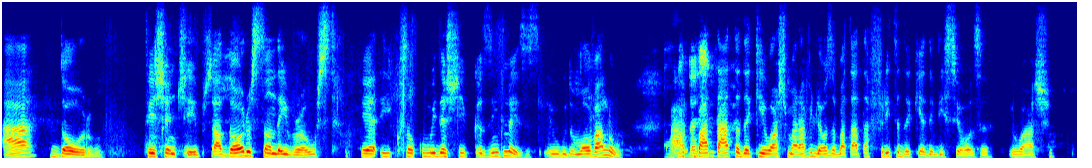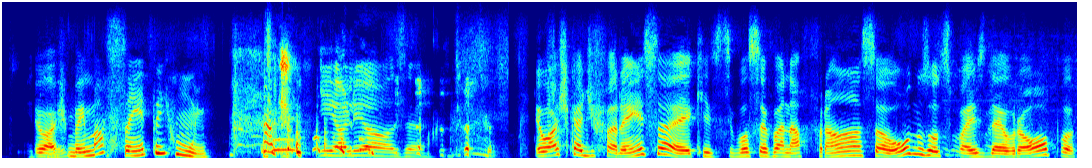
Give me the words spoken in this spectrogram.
Adoro fish and chips, adoro Sunday roast, e, e são comidas típicas inglesas. Eu dou maior valor. A batata daqui eu acho maravilhosa, a batata frita daqui é deliciosa, eu acho. Eu acho bem macenta e ruim. E oleosa. Eu acho que a diferença é que se você vai na França ou nos outros países da Europa,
